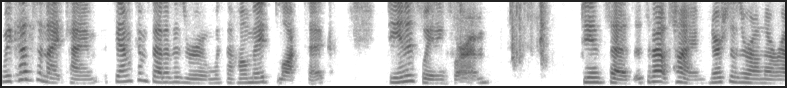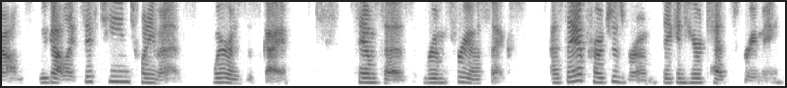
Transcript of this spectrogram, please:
We cut to nighttime. Sam comes out of his room with a homemade lockpick. Dean is waiting for him. Dean says, It's about time. Nurses are on their rounds. We got like 15, 20 minutes. Where is this guy? Sam says, Room 306. As they approach his room, they can hear Ted screaming.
